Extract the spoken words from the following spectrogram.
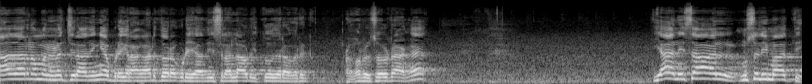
சாதாரணமாக நினச்சிடாதீங்க அப்படிங்கிறாங்க. அடுத்து வரக்கூடிய அதிசல் அல்லாவுடைய தூதர் அவருக்கு அவர்கள் சொல்கிறாங்க யா நிசால் முஸ்லிமாத்தி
